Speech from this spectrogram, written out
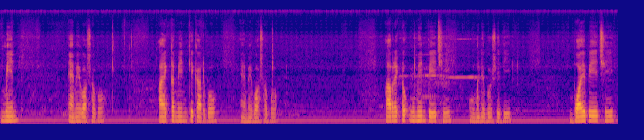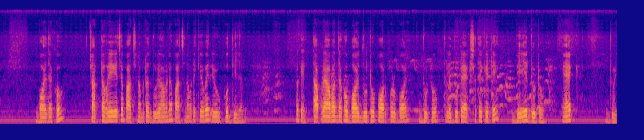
মেন এম এ বসাবো। আর একটা মেনকে কাটবো এম এ বসাবো। আবার একটা উমেন পেয়েছি উমেনে বসিয়ে দিই। বয় পেয়েছি। বয় দেখো, চারটা হয়ে গেছে, পাঁচ নাম্বারটা দূরে হবে না, পাঁচ নাম্বারটা কী হবে? এর উপর দিয়ে যাবে। ওকে তারপরে আবার দেখো বয় দুটো, পরপর বয় দুটো। তাহলে দুটো একসাথে কেটে, বিয়ে দুটো। এক দুই।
